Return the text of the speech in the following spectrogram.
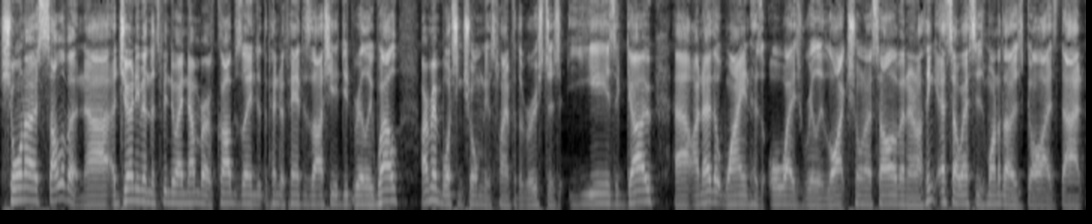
Sean O'Sullivan, uh, a journeyman that's been to a number of clubs, landed at the Penrith Panthers last year, did really well. I remember watching Sean when he was playing for the Roosters years ago. Uh, I know that Wayne has always really liked Sean O'Sullivan, and I think SOS is one of those guys that.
